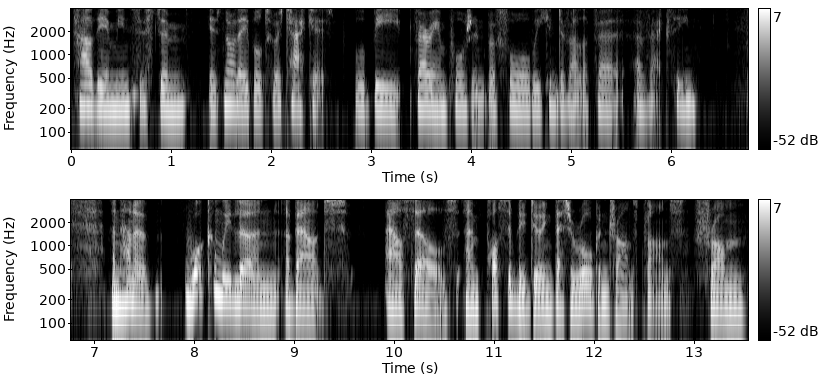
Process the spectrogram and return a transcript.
how the immune system is not able to attack it will be very important before we can develop a, a vaccine. And Hannah, what can we learn about ourselves and possibly doing better organ transplants from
